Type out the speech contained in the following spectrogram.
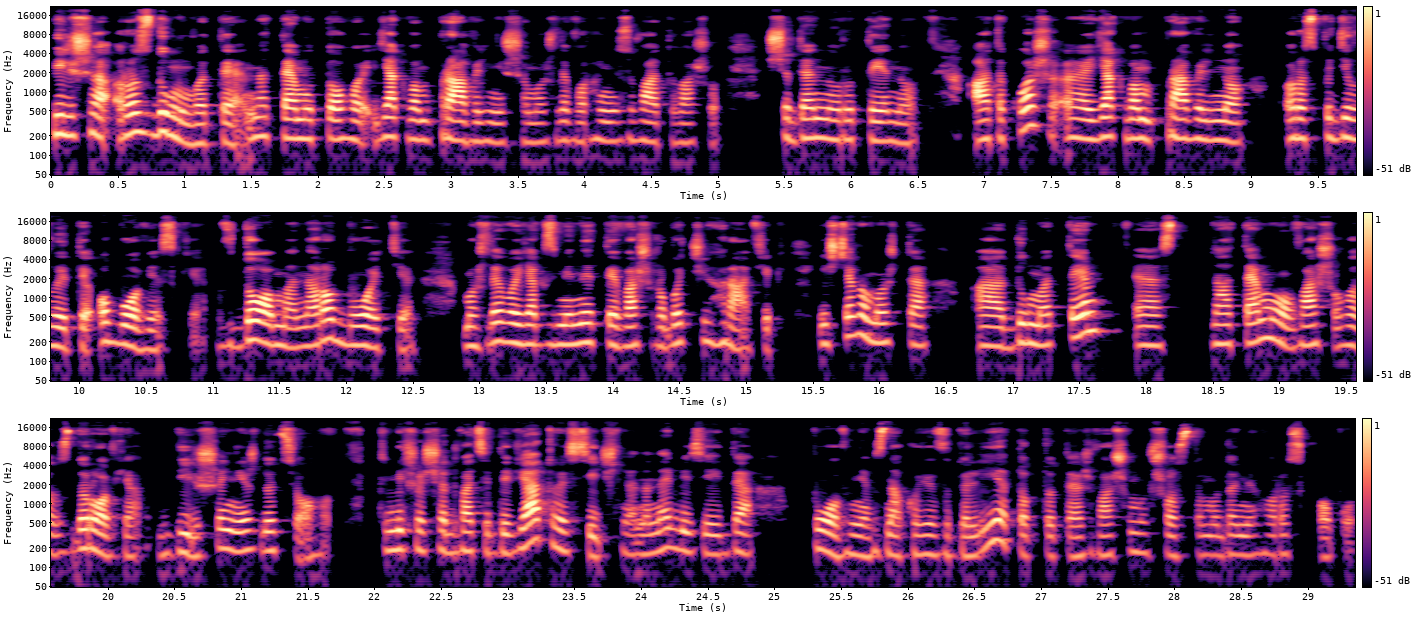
більше роздумувати на тему того, як вам правильніше можливо організувати вашу щоденну рутину, а також е, як вам правильно розподілити обов'язки вдома, на роботі, можливо, як змінити ваш робочий графік. І ще ви можете думати на тему вашого здоров'я більше, ніж до цього. Тим більше, що 29 січня на небі зійде повня в знакові водолія, тобто теж вашому шостому домі гороскопу.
